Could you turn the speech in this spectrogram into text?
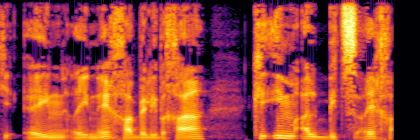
כי אין עיניך בלבך, כי אם על ביצעיך,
